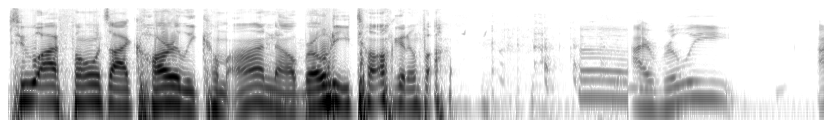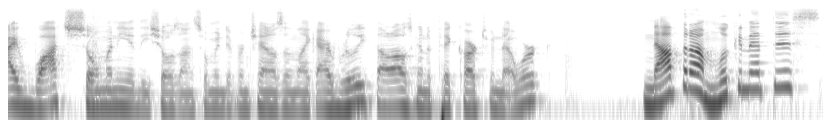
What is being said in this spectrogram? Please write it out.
Two iPhones, iCarly. Come on now, bro. What are you talking about? I really, I watched so many of these shows on so many different channels, and like I really thought I was gonna pick Cartoon Network. Now that I'm looking at this,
